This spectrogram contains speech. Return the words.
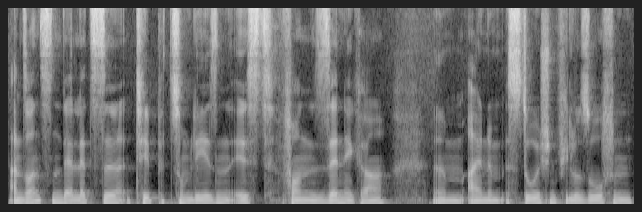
Ansonsten der letzte Tipp zum Lesen ist von Seneca, ähm, einem stoischen Philosophen,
